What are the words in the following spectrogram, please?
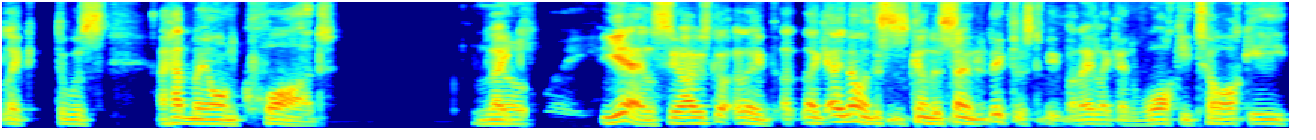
like there was I had my own quad. like- way. Yeah, see, I was go- like, like I know this is going to sound ridiculous to me, but I like had walkie-talkie.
